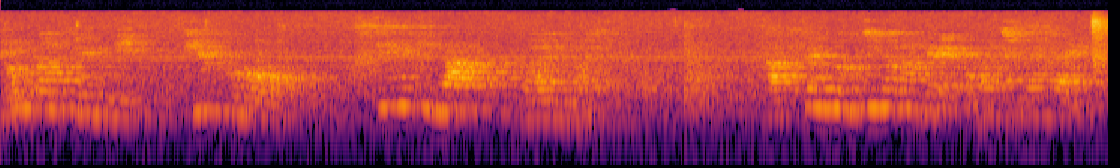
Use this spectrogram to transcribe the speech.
4番線に急行月行きが参ります。白線の内側でお待ちください。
